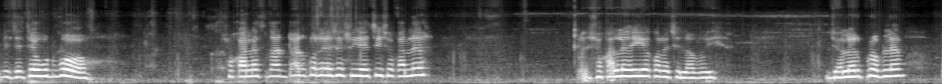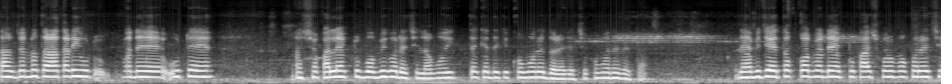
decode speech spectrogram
নিজে যে উঠবো, সকালে স্নান টান করে এসে শুয়েছি সকালে। সকালে ইয়ে করেছিলাম, ওই জলের প্রবলেম তার জন্য তাড়াতাড়ি মানে উঠে আর সকালে একটু বমি করেছিলাম, ওই থেকে দেখি কোমরে ধরে গেছে, কোমরে ব্যথা। মানে আমি যে এতক্ষণ মানে একটু কাজকর্ম করেছি,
